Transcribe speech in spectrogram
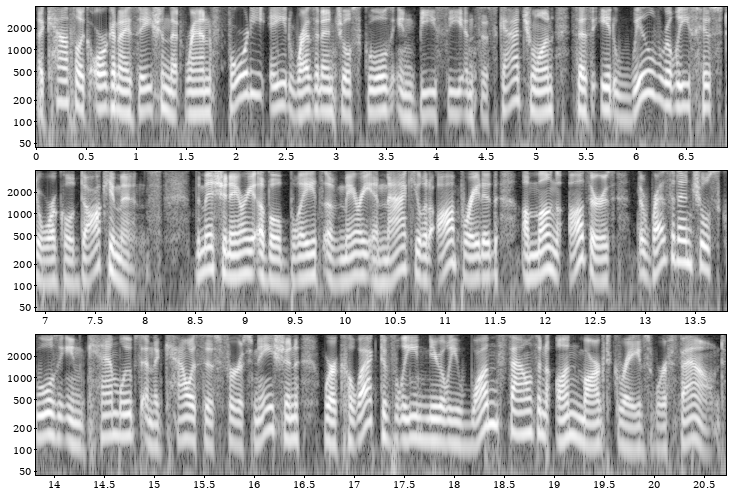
a Catholic organization that ran 48 residential schools in BC and Saskatchewan, says it will release historical documents. The missionary of Oblates of Mary Immaculate operated, among others, the residential schools in Kamloops and the Cowessess First Nation, where collectively nearly 1,000 unmarked graves were found.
